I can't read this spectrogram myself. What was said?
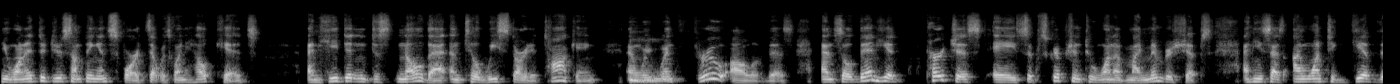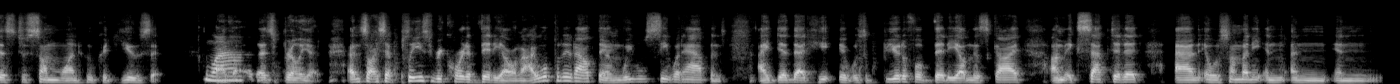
He wanted to do something in sports that was going to help kids. And he didn't just know that until we started talking and mm-hmm. we went through all of this. And so then he had purchased a subscription to one of my memberships and he says i want to give this to someone who could use it Wow. Thought, that's brilliant. And so I said, please record a video and I will put it out there and we will see what happens. I did that. He, it was a beautiful video and this guy um, accepted it. And it was somebody in, in, in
